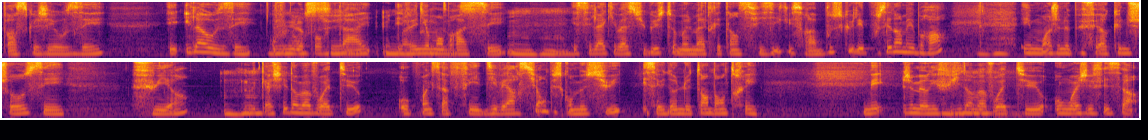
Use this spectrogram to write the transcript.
parce que j'ai osé. Et il a osé ouvrir le portail et venir m'embrasser. Mhm. Et c'est là qu'il va subir justement une maltraitance physique. Il sera bousculé, poussé dans mes bras. Mhm. Et moi, je ne peux faire qu'une chose, c'est fuir, me cacher dans ma voiture, au point que ça fait diversion puisqu'on me suit et ça lui donne le temps d'entrer. Mais je me réfugie dans ma voiture. Au moins, j'ai fait ça.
